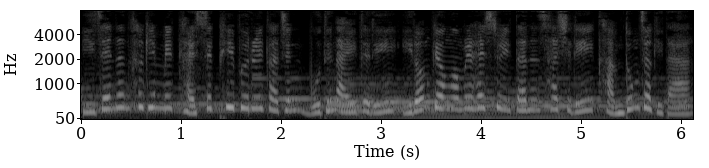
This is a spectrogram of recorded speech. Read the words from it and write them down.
이제는 흑인 및 갈색 피부를 가진 모든 아이들이 이런 경험을 할 수 있다는 사실이 감동적이다.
